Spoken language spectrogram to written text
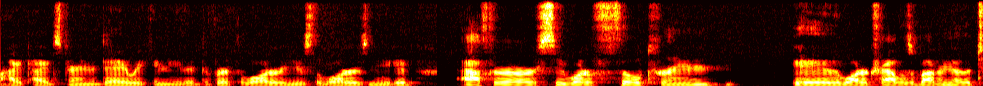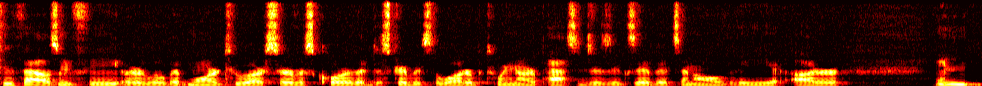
high tides during the day, we can either divert the water or use the water as needed. After our seawater filtering, uh, the water travels about another 2,000 feet or a little bit more to our service core that distributes the water between our passages exhibits and all of the outer in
